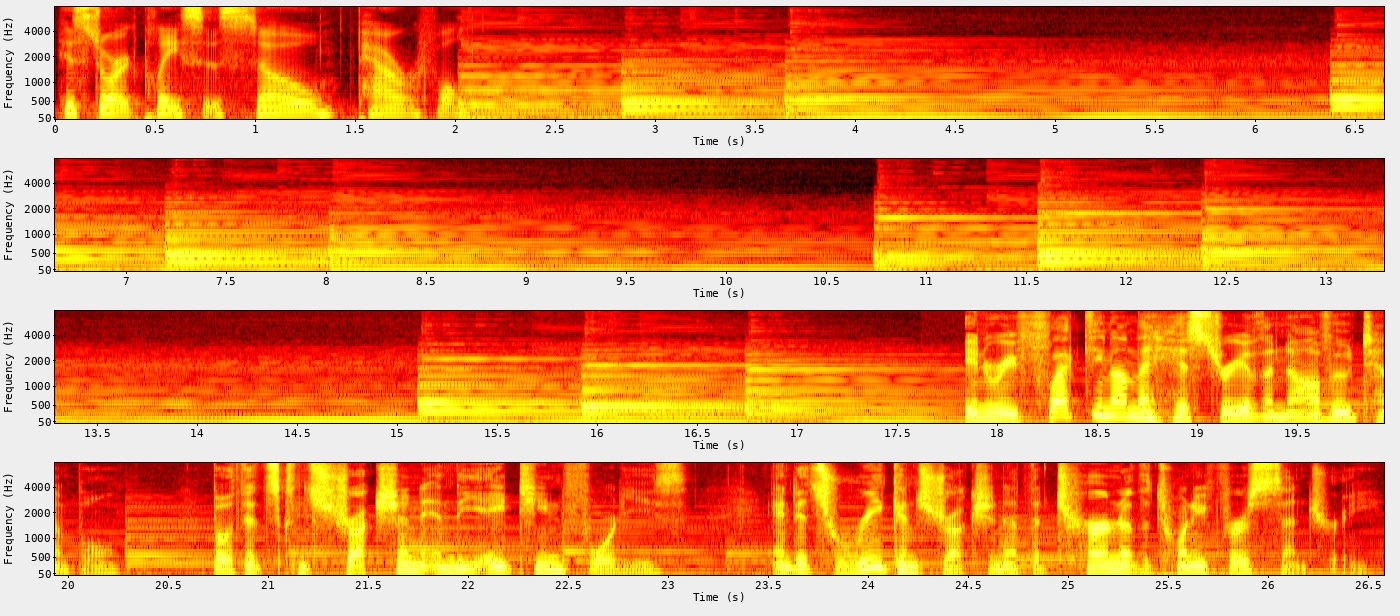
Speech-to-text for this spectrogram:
historic places so powerful. In reflecting on the history of the Nauvoo Temple, both its construction in the 1840s and its reconstruction at the turn of the 21st century,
